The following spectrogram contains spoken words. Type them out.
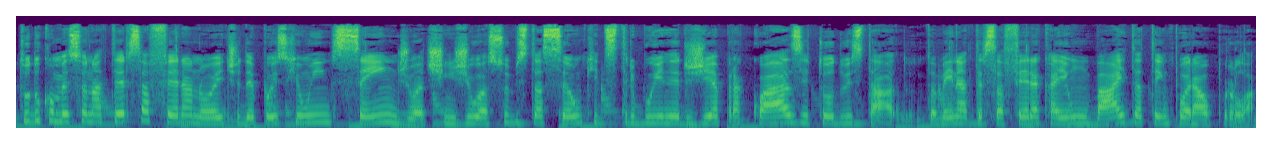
Tudo começou na terça-feira à noite, depois que um incêndio atingiu a subestação que distribui energia para quase todo o estado. Também na terça-feira caiu um baita temporal por lá.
